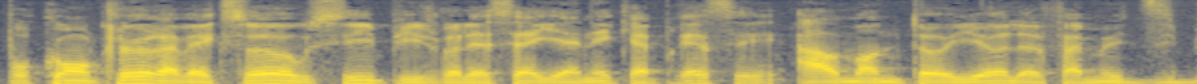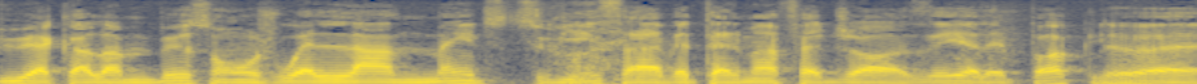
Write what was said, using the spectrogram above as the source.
pour conclure avec ça aussi, puis je vais laisser à Yannick après, c'est Al Montoya, le fameux début à Columbus. On jouait le lendemain, tu te souviens, ça avait tellement fait jaser à l'époque, euh,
